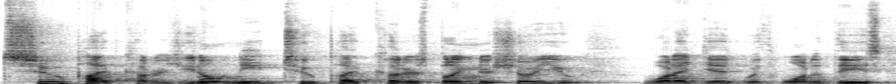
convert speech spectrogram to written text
two pipe cutters. You don't need two pipe cutters, but I'm going to show you what I did with one of these.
